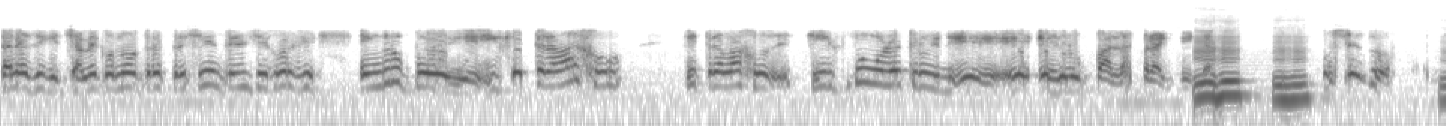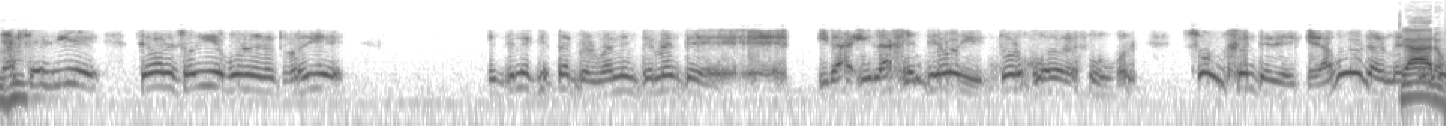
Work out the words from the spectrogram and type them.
tal vez que charlé con otros presidentes, dice Jorge, en grupo de ¿y qué trabajo? qué trabajo, si el fútbol nuestro es, grupal, las prácticas, ¿no es cierto? Haces 10, se van esos 10, vuelven otros 10, y tenés que estar permanentemente, eh, y, la, y la gente hoy, todos los jugadores de fútbol, son gente de que laburan, ¿me Claro,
